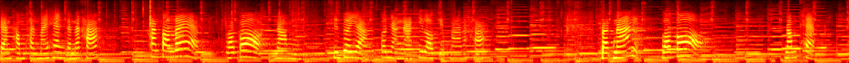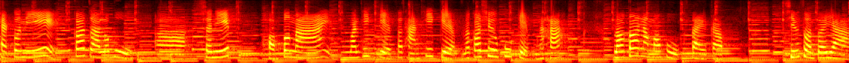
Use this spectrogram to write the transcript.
การทำพันไม้แห้งกันนะคะ ขั้นตอนแรกเราก็นำชิ้นตัวอย่างต้นยางนาที่เราเก็บมานะคะ จากนั้นเราก็นำแท็กแท็กตัวนี้ก็จะระบุชนิดของต้นไม้ วันที่เก็บสถานที่เก็บ แล้วก็ชื่อผู้เก็บนะคะแล้วก็นำมาผูกใส่กับชิ้นส่วนตัวอย่าง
